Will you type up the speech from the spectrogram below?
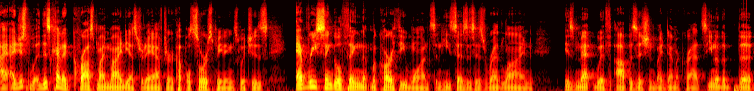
I, I just this kind of crossed my mind yesterday after a couple source meetings, which is every single thing that McCarthy wants, and he says is his red line, is met with opposition by Democrats. You know, the the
